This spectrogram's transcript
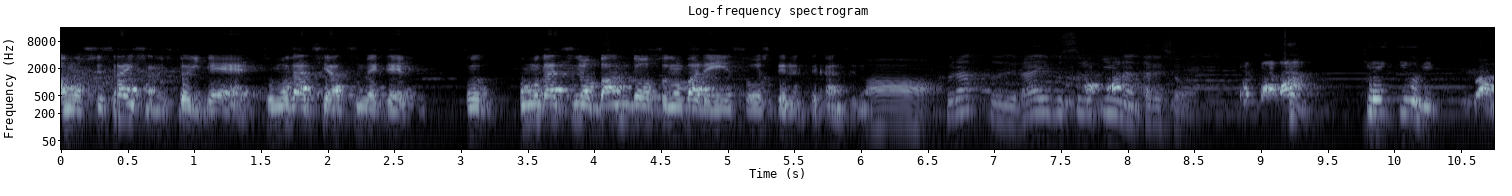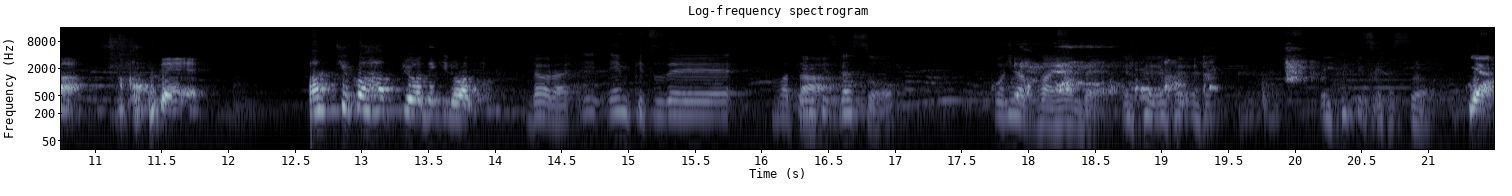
あの主催者の1人で、友達集めて、と友達のバンドをその場で演奏してるって感じの。あフラットでライブする気になったでしょ。だから k q b はそこで楽曲発表できるわけ。あだからえ鉛筆でまた。鉛筆合奏？小日向さん読んで。鉛筆合奏いや、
